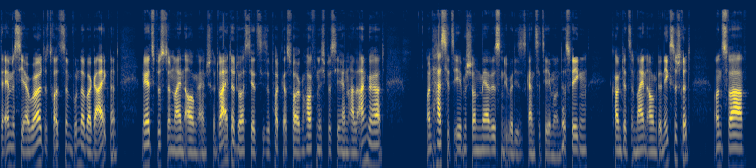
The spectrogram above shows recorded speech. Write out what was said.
der MSCI World ist trotzdem wunderbar geeignet. Und jetzt bist du in meinen Augen einen Schritt weiter. Du hast jetzt diese Podcast-Folgen hoffentlich bis hierhin alle angehört und hast jetzt eben schon mehr Wissen über dieses ganze Thema. Und deswegen kommt jetzt in meinen Augen der nächste Schritt. Und zwar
